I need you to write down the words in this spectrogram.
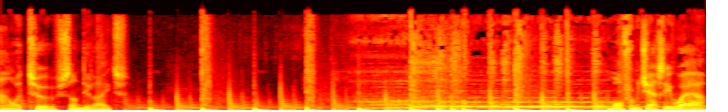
hour two of Sunday Late. More from Jessie Ware.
